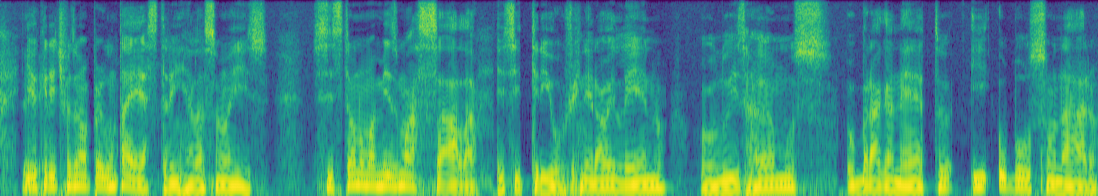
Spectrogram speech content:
e eu queria te fazer uma pergunta extra em relação a isso. Se estão numa mesma sala, esse trio, o General Heleno, o Luiz Ramos, o Braga Neto e o Bolsonaro,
